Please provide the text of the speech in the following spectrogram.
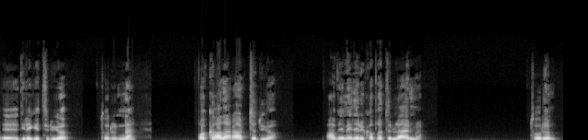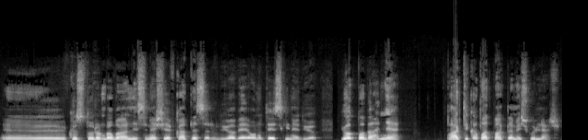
e, dile getiriyor torununa. Vakalar arttı diyor. AVM'leri kapatırlar mı? torun, e, kız torun babaannesine şefkatle sarılıyor ve onu teskin ediyor. Yok babaanne, parti kapatmakla meşguller.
